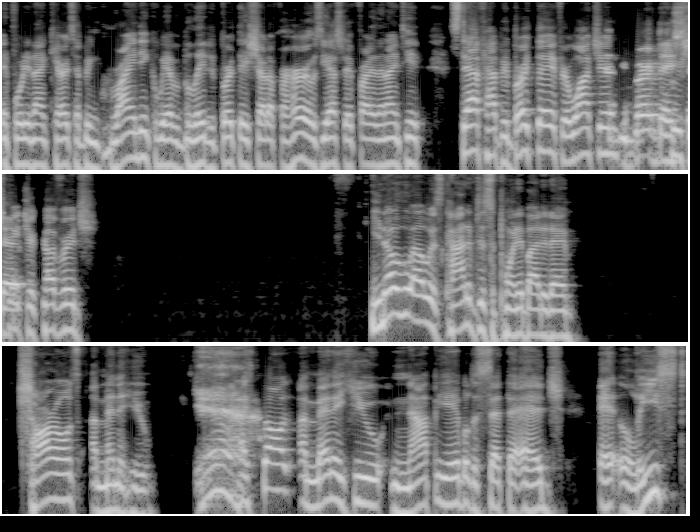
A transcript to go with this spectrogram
and 49 carats have been grinding. Can we have a belated birthday shout out for her? It was yesterday, Friday the 19th. Steph, happy birthday if you're watching. Happy birthday, Appreciate Steph. your coverage. You know who I was kind of disappointed by today? Charles Omenihu. Yeah. I saw Omenihu not be able to set the edge at least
